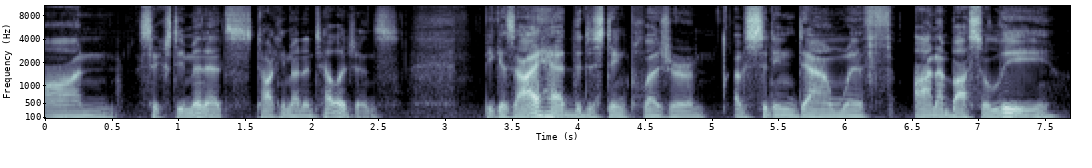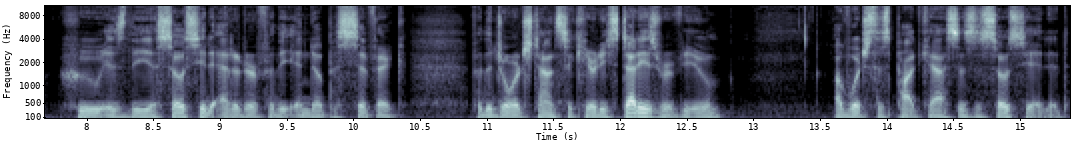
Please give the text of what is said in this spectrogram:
on 60 Minutes talking about intelligence because I had the distinct pleasure of sitting down with Anna Bassoli, who is the associate editor for the Indo Pacific for the Georgetown Security Studies Review, of which this podcast is associated,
